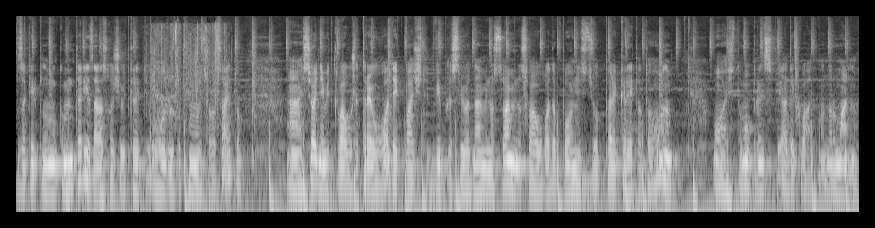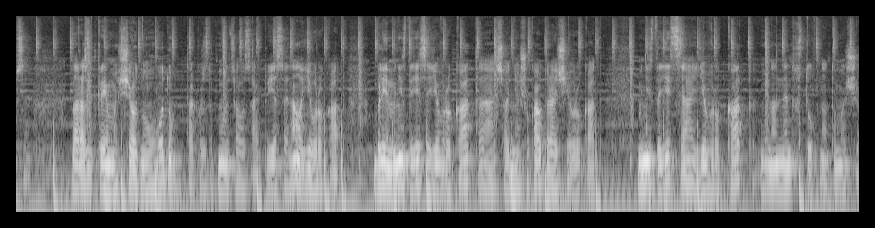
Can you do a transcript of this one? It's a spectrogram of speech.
в закріпленому коментарі. Зараз хочу відкрити угоду з допомогою цього сайту. Сьогодні відкривав вже три угоди, як бачите, дві плюсові, одна мінусова. Мінусова угода повністю перекрита догоном. Ось, тому, в принципі, адекватно, нормально все. Зараз відкриємо ще одну угоду, також з допомогою цього сайту. Є сигнал Єврокат. Блін, мені здається, Єврокат. е, Сьогодні я шукав, до речі, Єврокат. Мені здається, Єврокат вона недоступна, тому що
